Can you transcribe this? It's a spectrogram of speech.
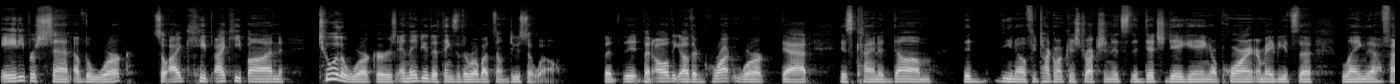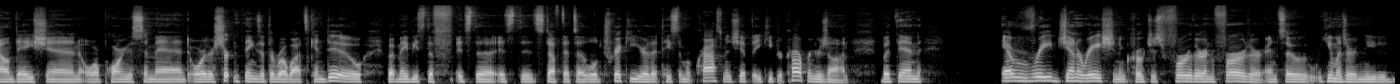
eighty percent of the work. So I keep I keep on two of the workers, and they do the things that the robots don't do so well. But the, but all the other grunt work that is kind of dumb. The you know if you're talking about construction, it's the ditch digging or pouring, or maybe it's the laying the foundation or pouring the cement, or there's certain things that the robots can do. But maybe it's the it's the it's the stuff that's a little trickier that takes some more craftsmanship that you keep your carpenters on. But then every generation encroaches further and further, and so humans are needed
